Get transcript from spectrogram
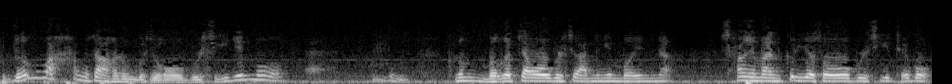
그저 뭐 항상 하는 것이 오불식이지 뭐. 그럼 먹었자 오불식 않는 게 뭐 있나? 상에만 끌려서 오불식이 되고,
